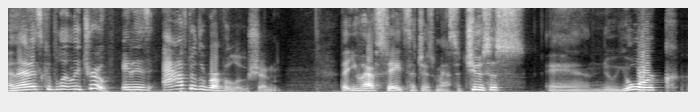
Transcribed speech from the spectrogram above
And that is completely true. It is after the revolution that you have states such as Massachusetts and New York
